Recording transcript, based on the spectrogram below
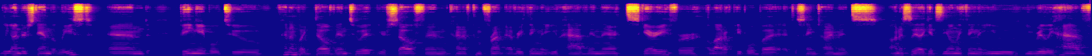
we understand the least and being able to kind of like delve into it yourself and kind of confront everything that you have in there. It's scary for a lot of people, but at the same time, it's honestly like it's the only thing that you you really have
